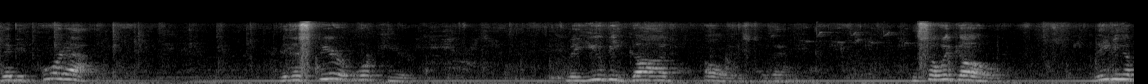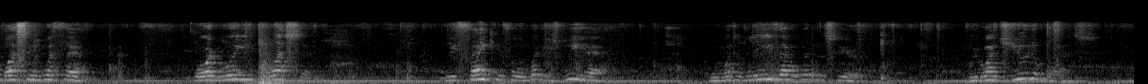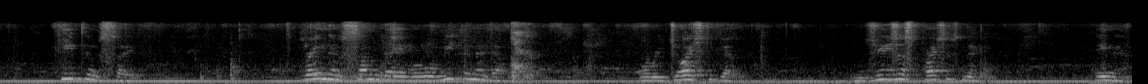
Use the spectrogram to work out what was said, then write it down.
they be poured out. May the Spirit work here. May you be God always to them. And so we go, leaving a blessing with them. Lord, will you bless them? We thank you for the witness we have. We want to leave that witness here. We want you to bless. Keep them safe. Bring them someday where we'll meet them We'll rejoice together. In Jesus' precious name, amen.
